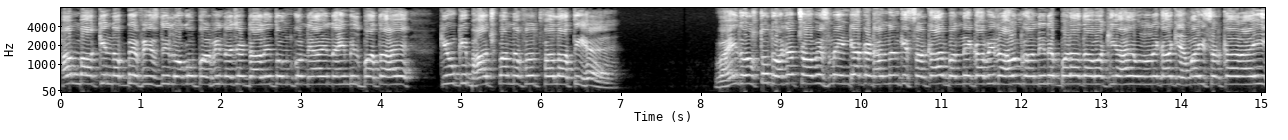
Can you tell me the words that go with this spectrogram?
हम बाकी नब्बे फ़ीसदी लोगों पर भी नज़र डालें तो उनको न्याय नहीं मिल पाता है। क्योंकि भाजपा नफरत फैलाती है। वहीं दोस्तों 2024 में इंडिया गठबंधन की सरकार बनने का भी राहुल गांधी ने बड़ा दावा किया है। उन्होंने कहा कि हमारी सरकार आई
